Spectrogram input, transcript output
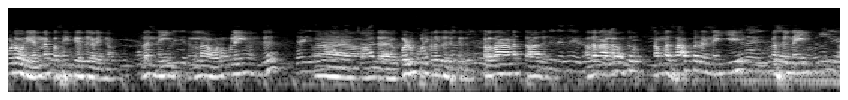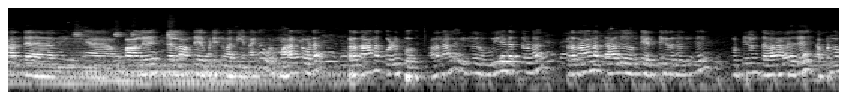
கூட ஒரு எண்ணெய் பசையும் சேர்த்து கிடைக்கும். அதான் நெய். எல்லா உடம்புலையும் வந்து அந்த கொழுப்புன்றது இருக்குது. பிரதான தாது. அதனால வந்து நம்ம சாப்பிட்ற நெய் பசு நெய் அந்த பால் இதெல்லாம் வந்து எப்படின்னு பார்த்தீங்கன்னாக்கா ஒரு மாட்டோட பிரதான கொழுப்பு. அதனால இன்னொரு உயிரிடத்தோட பிரதான தாது வந்து எடுத்துக்கிறது வந்து முற்றிலும் தவறானது அப்படின்னு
